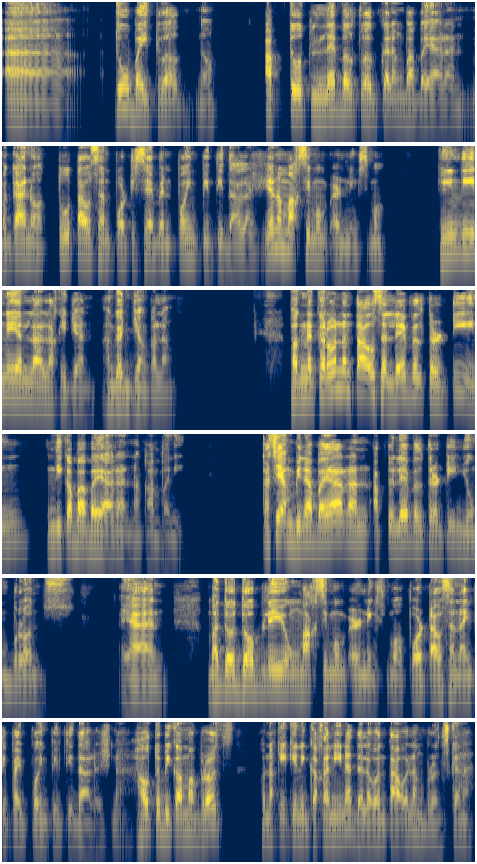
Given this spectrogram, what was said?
uh, 2 by 12, no? Up to level 12 ka lang babayaran. Magkano? $2,047.50. Yan ang maximum earnings mo. Hindi na yan lalaki dyan. Hanggang dyan ka lang. Pag nagkaroon ng tao sa level 13, hindi ka babayaran ng company. Kasi ang binabayaran up to level 13 yung bronze. Ayan. Madodoble yung maximum earnings mo. $4,095.50 na. How to become a bronze? Kung nakikinig ka kanina, dalawang tao lang, bronze ka na.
